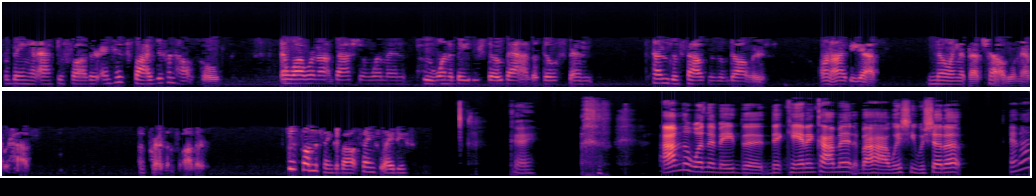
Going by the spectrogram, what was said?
for being an active father in his five different households, and why we're not bashing women who want a baby so bad that they'll spend tens of thousands of dollars on IVF, knowing that that child will never have a present father. Just something to think about. Thanks, ladies. Okay. I'm the one that made the Nick Cannon comment about how I wish he would shut up. And I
